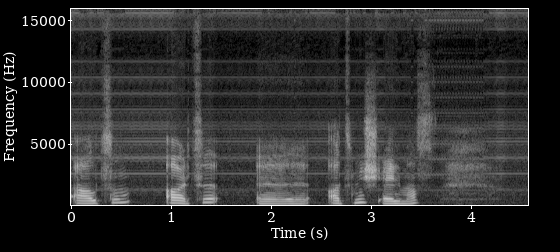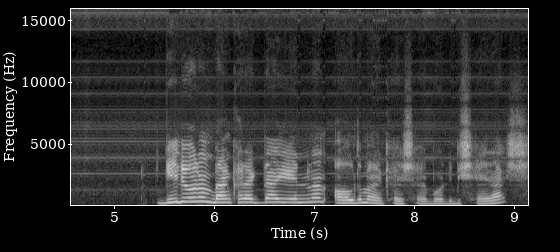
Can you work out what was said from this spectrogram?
altın artı 60 elmas. Geliyorum ben karakter yerinden aldım arkadaşlar bu arada bir şeyler.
